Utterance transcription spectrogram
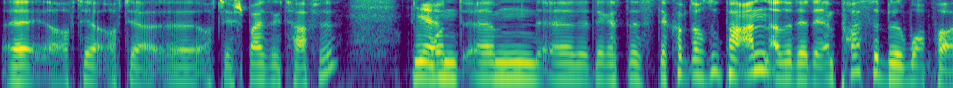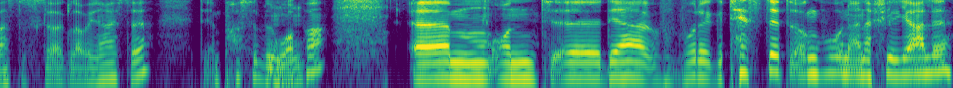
äh, auf der auf der äh, auf der Speisetafel. Ja. Und ähm, äh, der, das, der kommt auch super an. Also der, der Impossible Whopper ist das, glaube ich, heißt der. Der Impossible Whopper. Ähm, und äh, der wurde getestet irgendwo in einer Filiale.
